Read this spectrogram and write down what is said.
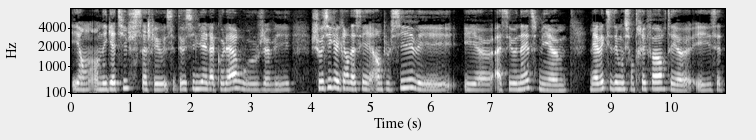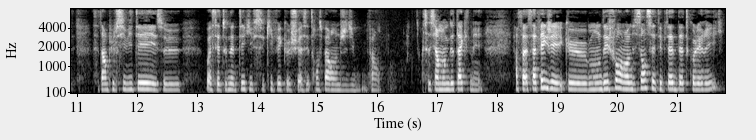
et en, négatif, ça fait, c'était aussi lié à la colère où j'avais, je suis aussi quelqu'un d'assez impulsive et, et euh, assez honnête, mais euh, mais avec ces émotions très fortes et, euh, et cette cette impulsivité et ce ouais cette honnêteté qui qui fait que je suis assez transparente. Je dis, enfin, c'est aussi un manque de tact, mais enfin ça ça fait que j'ai que mon défaut en grandissant c'était peut-être d'être colérique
